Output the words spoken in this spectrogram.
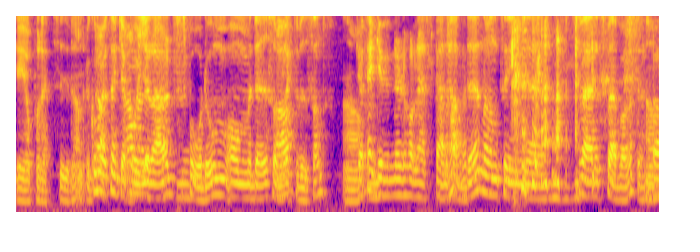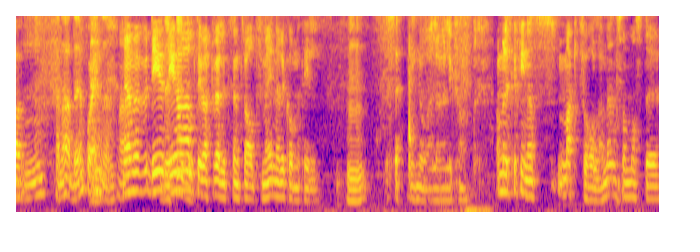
är jag på rätt sida Nu nu? kommer jag att tänka Ja, på lite Gerards så. spådom om dig som Ja. rättvisan. Ja. Jag tänker när du håller det här Han spädbarnet. hade någonting, eh, svärdet spädbarnet ju. Ja. Mm, han hade en poäng där. Nej, men det, det har alltid varit väldigt centralt för mig när det kommer till Mm. setting då. Eller liksom, ja, men det ska finnas maktförhållanden som måste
